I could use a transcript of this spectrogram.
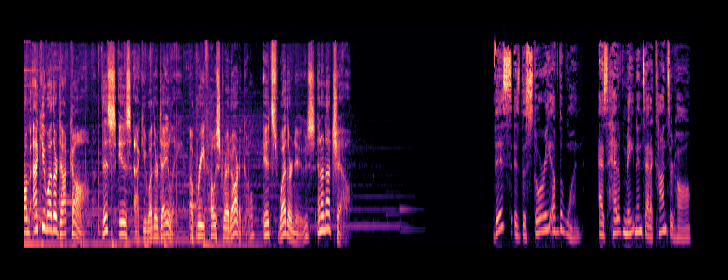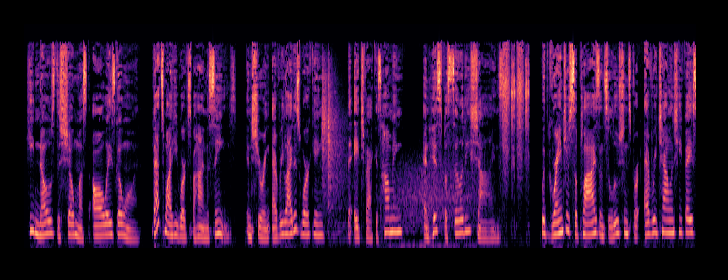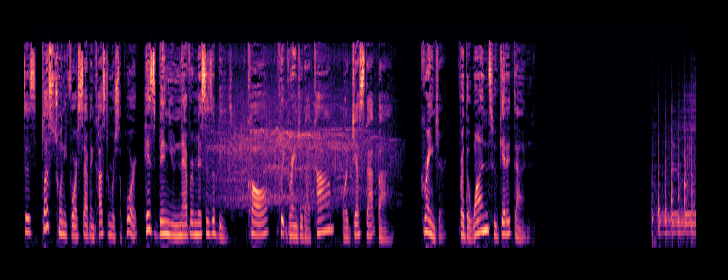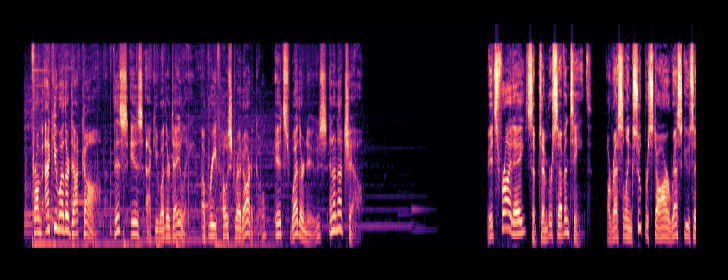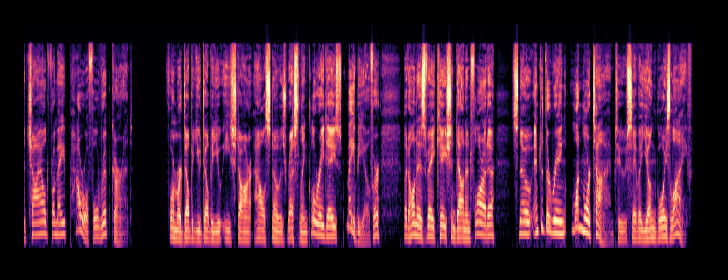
From AccuWeather.com, this is AccuWeather Daily, a brief host read article. It's weather news in a nutshell. This is the story of the one. As head of maintenance at a concert hall, he knows the show must always go on. That's why he works behind the scenes, ensuring every light is working, the HVAC is humming, and his facility shines. With Grainger's supplies and solutions for every challenge he faces, plus 24 7 customer support, his venue never misses a beat. Call quickgranger.com or just stop by. Grainger, for the ones who get it done. From AccuWeather.com, this is AccuWeather Daily, a brief host read article. It's weather news in a nutshell. It's Friday, September 17th. A wrestling superstar rescues a child from a powerful rip current. Former WWE star Al Snow's wrestling glory days may be over, but on his vacation down in Florida, Snow entered the ring one more time to save a young boy's life.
